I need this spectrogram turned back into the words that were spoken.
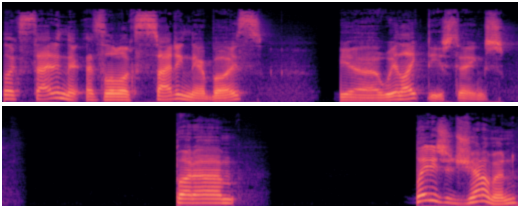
little exciting. There. That's a little exciting there, boys. Yeah, we like these things. But um, ladies and gentlemen,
